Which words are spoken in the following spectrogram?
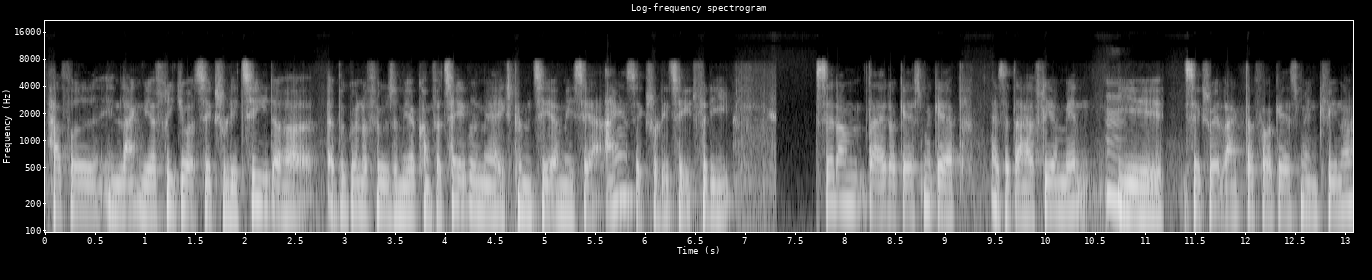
har fået en langt mere frigjort seksualitet og er begyndt at føle sig mere komfortabel med at eksperimentere med især egen seksualitet, fordi selvom der er et orgasmegab, altså der er flere mænd mm. i seksuel akter for orgasme end kvinder,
